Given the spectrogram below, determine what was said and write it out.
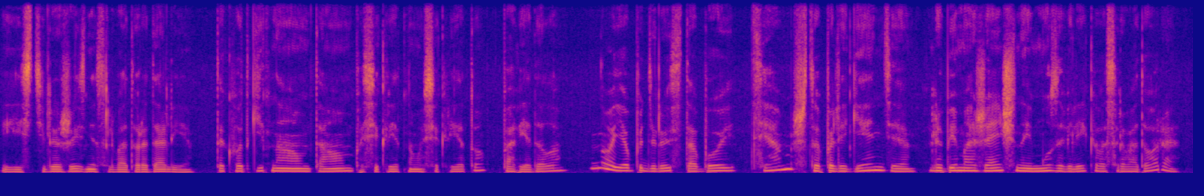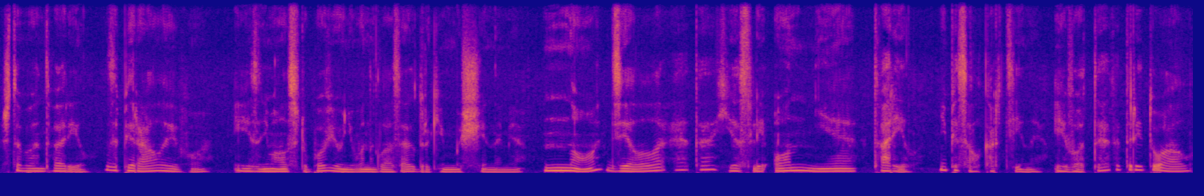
и стиля жизни Сальвадора Дали. Так вот, гид нам там по секретному секрету поведала, а я поделюсь с тобой тем, что по легенде любимая женщина и муза великого Сальвадора, что бы он творил, запирала его и занималась любовью у него на глазах с другими мужчинами. Но делала это, если он не творил, не писал картины. И вот этот ритуал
